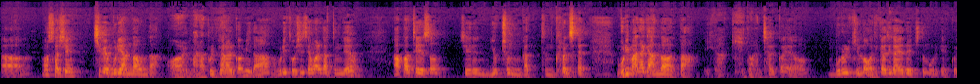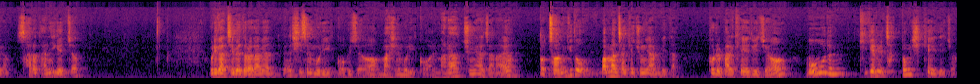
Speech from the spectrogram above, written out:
어, 뭐 사실 집에 물이 안 나온다. 얼마나 불편할 겁니다. 우리 도시 생활 같은데요. 아파트에서 저희는 6층 같은 그런 새 물이 만약에 안 나왔다. 이거 기도 안 찰 거예요. 물을 길러 어디까지 가야 될지도 모르겠고요. 사러 다니겠죠? 우리가 집에 들어가면 씻을 물이 있고, 그죠? 마실 물이 있고, 얼마나 중요하잖아요. 또 전기도 만만치 않게 중요합니다. 불을 밝혀야 되죠. 모든 기계를 작동시켜야 되죠.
